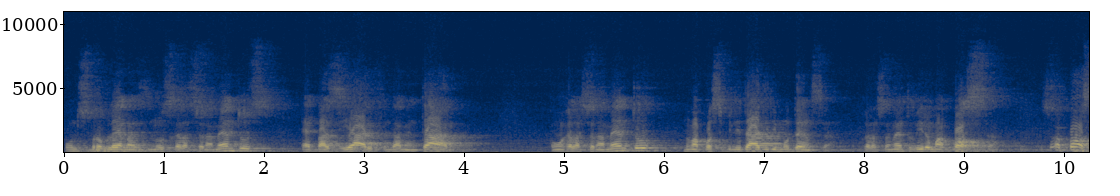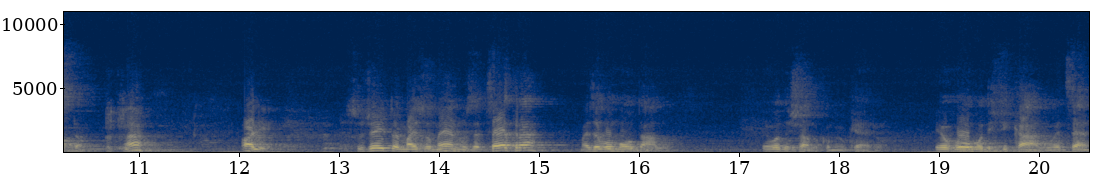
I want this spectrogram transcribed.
Um dos problemas nos relacionamentos é basear e fundamentar um relacionamento numa possibilidade de mudança. O relacionamento vira uma aposta. Isso é aposta. Né? Olha, o sujeito é mais ou menos, etc., mas eu vou moldá-lo. Eu vou deixá-lo como eu quero. Eu vou modificá-lo, etc.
